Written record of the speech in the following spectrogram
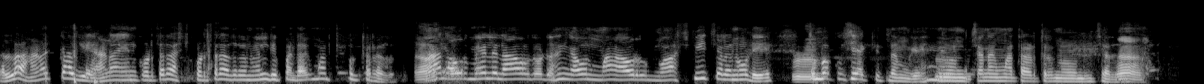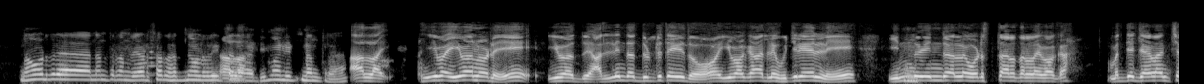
ಎಲ್ಲ ಹಣಕ್ಕಾಗಿ ಹಣ ಏನ್ ಕೊಡ್ತಾರೆ ಅಷ್ಟು ಕೊಡ್ತಾರೆ ಅದ್ರ ಮೇಲೆ ಡಿಪೆಂಡ್ ಆಗಿ ಮಾಡ್ತಾ ಹೋಗ್ತಾರೆ ಅದು ಹಾ. ನಾನು ಅವ್ರ ಮೇಲೆ ನಾವು ದೊಡ್ಡ ಹಂಗ ಅವ್ನ್ ಮಾ- ಅವ್ರ ಸ್ಪೀಚ್ ಎಲ್ಲ ನೋಡಿ ತುಂಬಾ ಖುಷಿ ಆಗ್ತಿತ್ತು ನಮ್ಗೆ. ಒಂದು ಚೆನ್ನಾಗಿ ಮಾತಾಡ್ತಾರೆ ಅನ್ನೋ ಒಂದು ವಿಚಾರ. ಹಾ. ನೋಡಿದ್ರೆ ನಂತರ ನಮ್ದು ಎರಡ್ ಸಾವಿರದ ಹದಿನೇಳರ ಡಿಮಾಂಡ್ ಇಟ್ಟ ನಂತರ? ಅಲ್ಲ ಇವ ಇವ ನೋಡಿ ಇವ ಅಲ್ಲಿಂದ ದುಡ್ಡು ತೆಗೆದು ಇವಾಗ ಅಲ್ಲಿ ಉಜಿರೆಯಲ್ಲಿ ಇಂದು ಇಂದು ಎಲ್ಲ ಓಡಿಸ್ತಾ ಇರೋದಲ್ಲ ಇವಾಗ? ಮಧ್ಯ ಜಗಳಂಚ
